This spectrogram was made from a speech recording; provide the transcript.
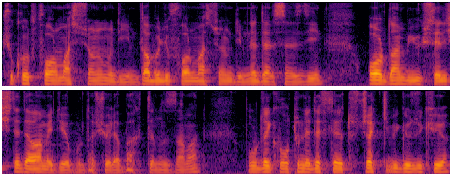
çukur formasyonu mu diyeyim, W formasyonu mu diyeyim ne derseniz deyin. Oradan bir yükselişte devam ediyor burada şöyle baktığınız zaman. Buradaki HOT'un hedefleri tutacak gibi gözüküyor.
